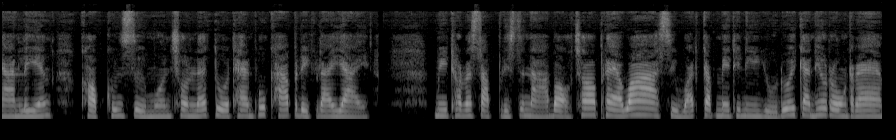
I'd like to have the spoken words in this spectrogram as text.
งานเลี้ยง ขอบคุณสื่อมวลชนและตัวแทนผู้ค้าปลีกรายใหญ่ มีโทรศัพท์ปริศนาบอกช่อแพรว่าสิวัตรกับเมทินีอยู่ด้วยกันที่โรงแรม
